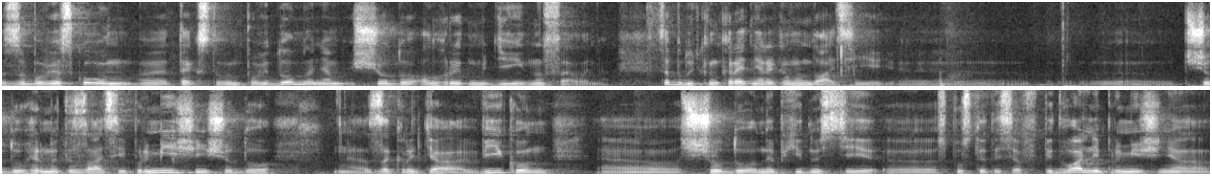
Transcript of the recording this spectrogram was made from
з обов'язковим текстовим повідомленням щодо алгоритму дій населення. Це будуть конкретні рекомендації щодо герметизації приміщень, щодо закриття вікон, е, щодо необхідності е, спуститися в підвальні приміщення.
